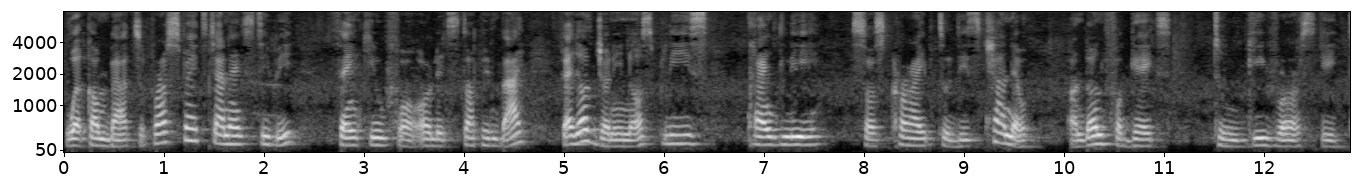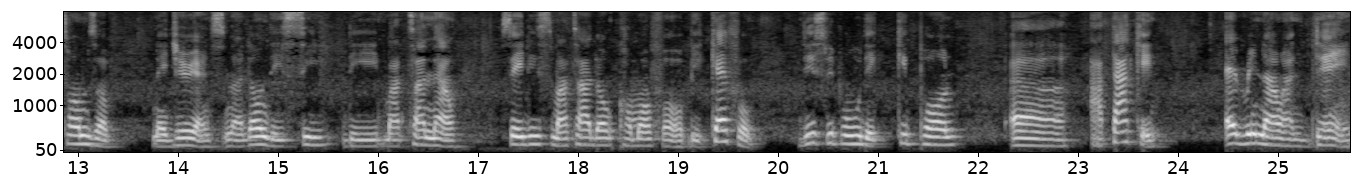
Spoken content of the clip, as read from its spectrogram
Welcome back to Prospect Channels TV. Thank you for always stopping by. If you're just joining us, please kindly subscribe to this channel and don't forget to give us a thumbs up. Nigerians, now don't they see the matter now? Say this matter don't come off or be careful. These people they keep on uh, attacking every now and then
